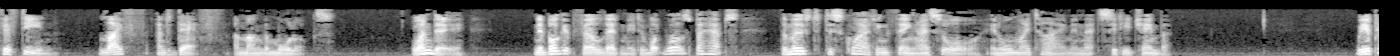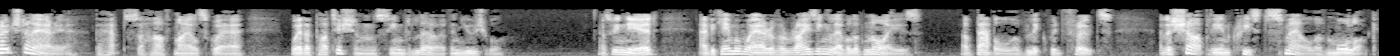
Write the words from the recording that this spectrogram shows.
15. Life and Death Among the Morlocks One day, Nebogipfel led me to what was, perhaps, the most disquieting thing I saw in all my time in that city chamber. We approached an area, perhaps a half-mile square, where the partitions seemed lower than usual. As we neared, I became aware of a rising level of noise, a babble of liquid throats, and a sharply increased smell of Morlock,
